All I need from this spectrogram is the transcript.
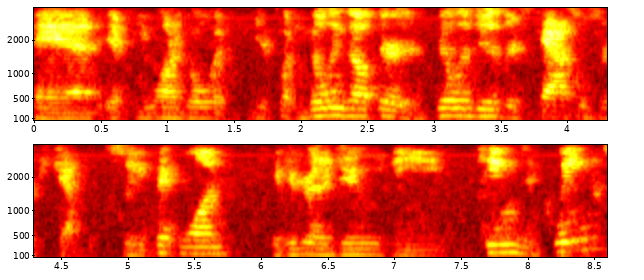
And if you want to go with, you're putting buildings out there, there's villages, there's castles, there's chapels. So you pick one. If you're going to do the kings and queens,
